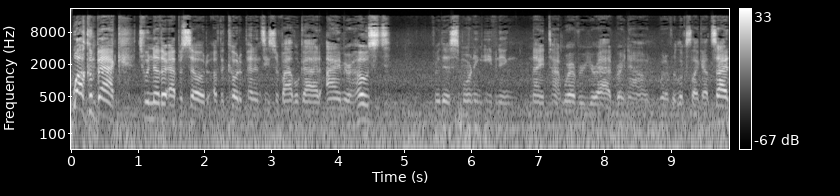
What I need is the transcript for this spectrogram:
Welcome back to another episode of the Codependency Survival Guide. I am your host for this morning, evening, nighttime, wherever you're at right now, and whatever it looks like outside.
